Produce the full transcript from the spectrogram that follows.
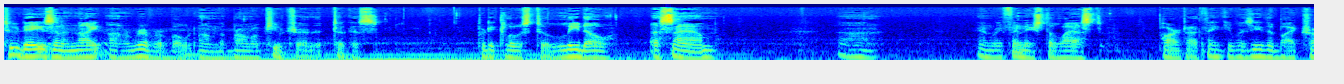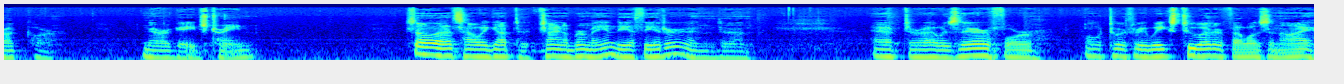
two days and a night on a riverboat on the Brahmaputra that took us pretty close to Ledo, Assam. Uh, and we finished the last part. I think it was either by truck or narrow gauge train. So that's how we got to China Burma India Theater, and uh, after I was there for oh two or three weeks, two other fellows and I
